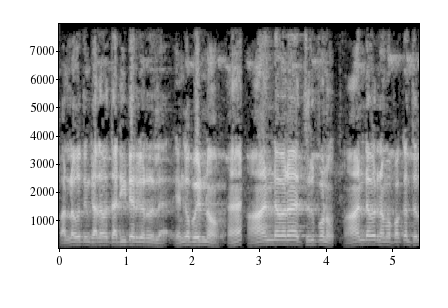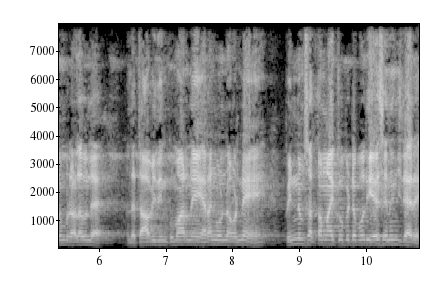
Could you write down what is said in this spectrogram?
பல்லவத்தின் கதவை தட்டிக்கிட்டே இருக்கிறது இல்ல. எங்க போயிடணும்? ஆண்டவரை திருப்பணும். ஆண்டவர் நம்ம பக்கம் திரும்புற அளவுல அந்த தாவிதின் குமாரனை இறங்குன உடனே பின்னும் சத்தமாய் கூப்பிட்ட போது ஏசு நெஞ்சிட்டாரு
